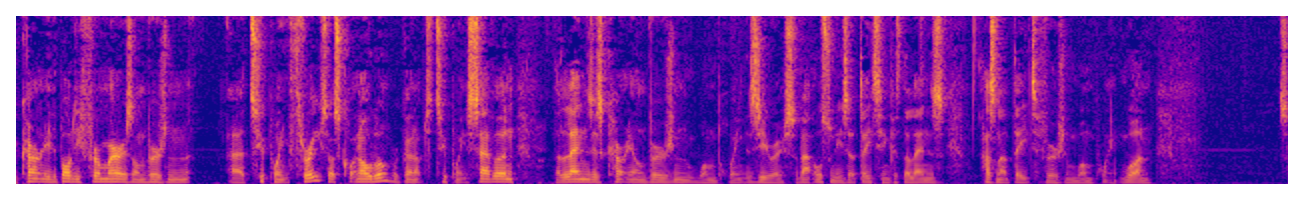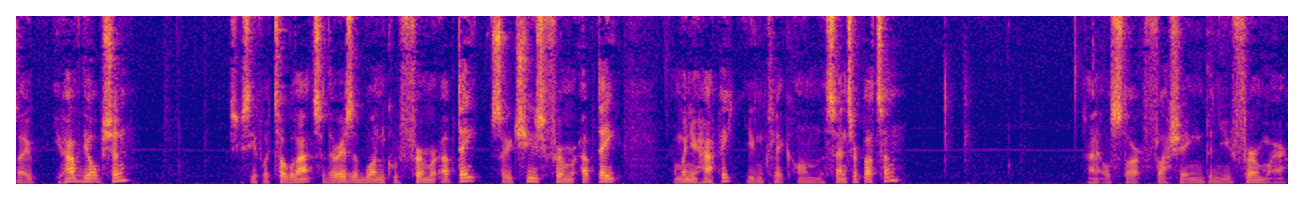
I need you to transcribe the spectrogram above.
currently the body firmware is on version uh, 2.3, so that's quite an old one. We're going up to 2.7. The lens is currently on version 1.0, so that also needs updating because the lens hasn't updated to version 1.1. So you have the option so you see if I toggle that, so there is a one called firmware update. So choose firmware update, and when you're happy, you can click on the center button, and it will start flashing the new firmware.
